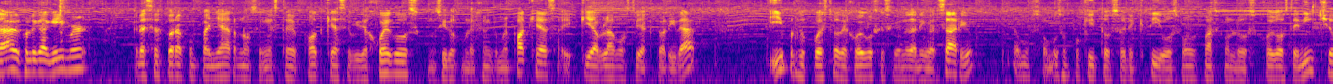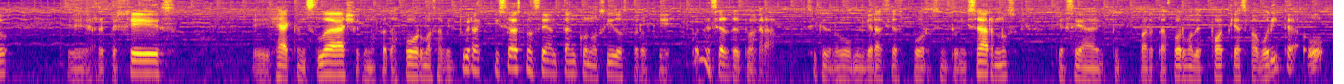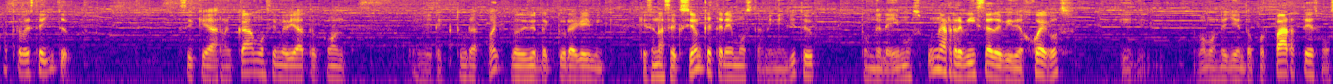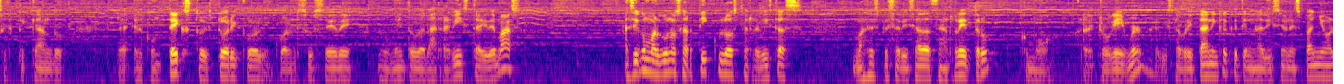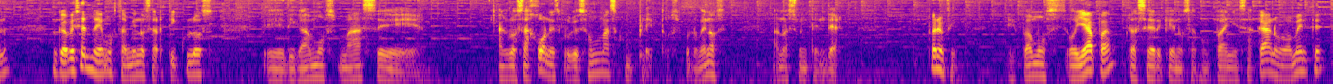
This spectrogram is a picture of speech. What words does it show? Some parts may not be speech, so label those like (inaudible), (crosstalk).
¿Qué tal, colega gamer? Gracias por acompañarnos en este podcast de videojuegos, conocido como Legion Gamer Podcast. Aquí hablamos de actualidad y, por supuesto, de juegos que se vienen de aniversario. Somos, somos un poquito selectivos, vamos más con los juegos de nicho, eh, RPGs, eh, hack and slash, algunas plataformas, aventuras, quizás no sean tan conocidos, pero que pueden ser de tu agrado. Así que, de nuevo, mil gracias por sintonizarnos, ya sea en tu plataforma de podcast favorita o a través de YouTube. Así que arrancamos inmediato con eh, lectura, ay, lo de lectura gaming, que es una sección que tenemos también en YouTube, donde leímos una revista de videojuegos y vamos leyendo por partes, vamos explicando el contexto histórico en el cual sucede el momento de la revista y demás. Así como algunos artículos de revistas más especializadas en retro, como Retro Gamer, revista británica que tiene una edición española, aunque a veces leemos también los artículos, eh, digamos, más... Eh, anglosajones porque son más completos, por lo menos a nuestro entender. Pero en fin, eh, vamos, Oyapa, placer que nos acompañes acá nuevamente.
